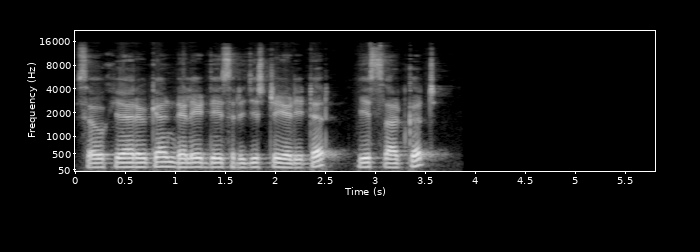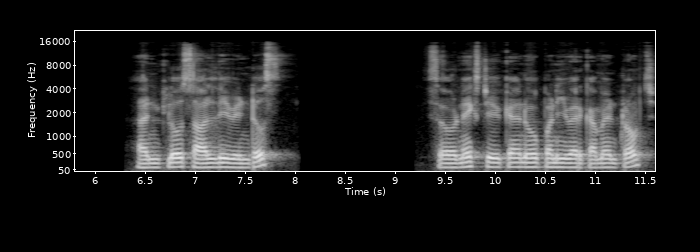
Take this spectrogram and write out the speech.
So here you can delete this registry editor is shortcut and close all the windows. So next you can open your command prompt.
